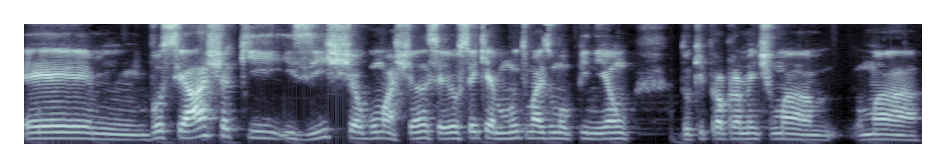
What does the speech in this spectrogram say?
é, você acha que existe alguma chance? Eu sei que é muito mais uma opinião do que propriamente uma, uma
